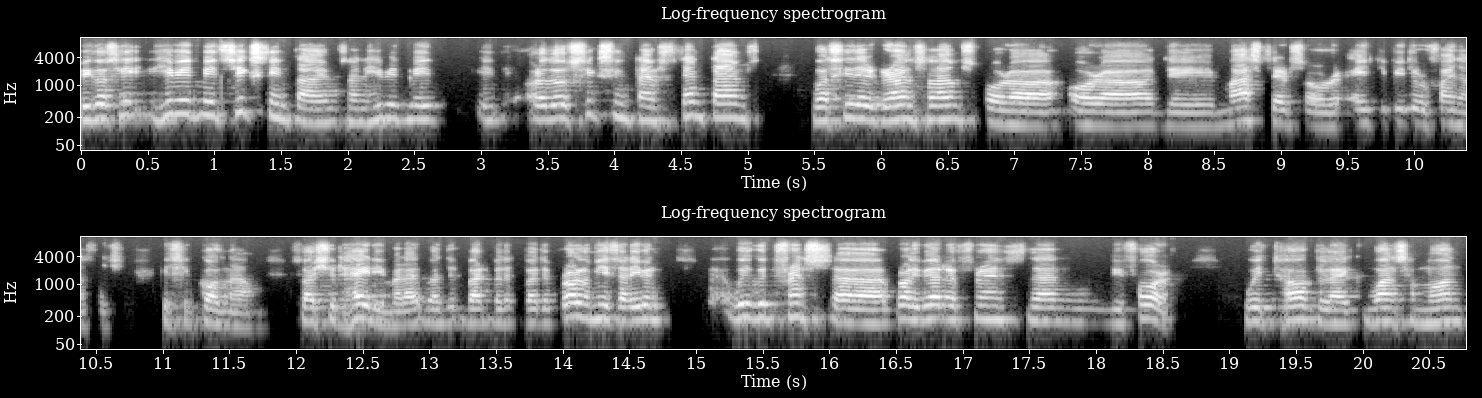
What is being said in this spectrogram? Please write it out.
because he, he beat me 16 times and he beat me, out of those 16 times, 10 times was either Grand Slams or, uh, or, uh, the Masters or ATP Tour Finals, which is called now. So I should hate him, but I, but, but, but, but the problem is that even we good friends, uh, probably better friends than before. We talk like once a month.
